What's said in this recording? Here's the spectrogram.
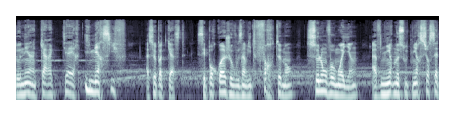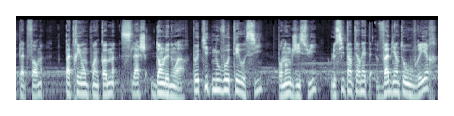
donner un caractère immersif à ce podcast. C'est pourquoi je vous invite fortement, selon vos moyens, à venir me soutenir sur cette plateforme patreon.com slash dans le noir. Petite nouveauté aussi, pendant que j'y suis, le site internet va bientôt ouvrir.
